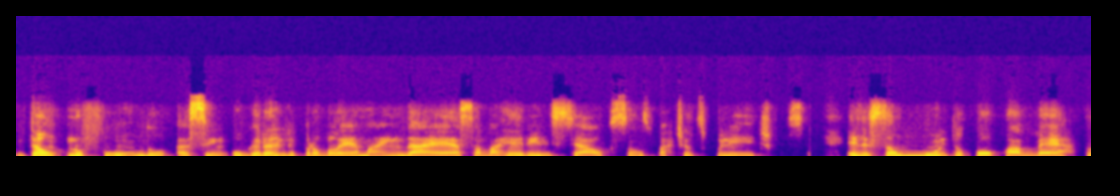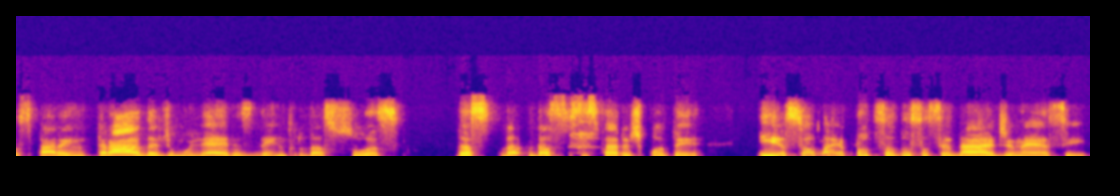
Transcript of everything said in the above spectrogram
Então, no fundo, assim, o grande problema ainda é essa barreira inicial que são os partidos políticos. Eles são muito pouco abertos para a entrada de mulheres dentro das suas das, das esferas de poder. E isso é uma reprodução da sociedade, né? Assim,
